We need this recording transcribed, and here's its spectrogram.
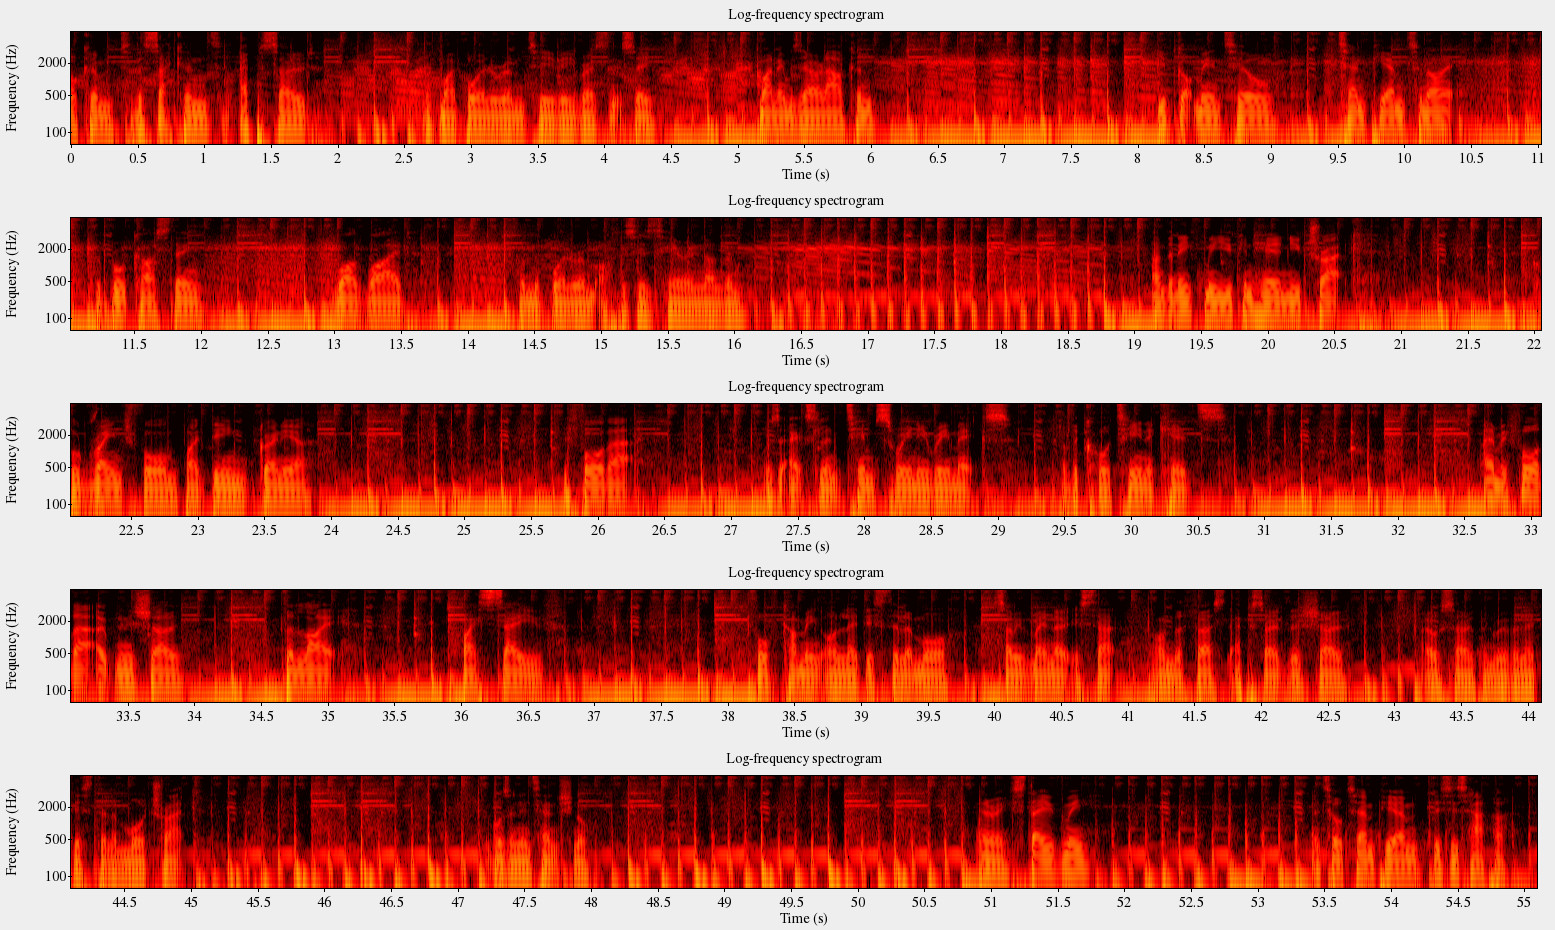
Welcome to the second episode of my Boiler Room TV residency. My name is Erol Alkan. You've got me until 10 pm tonight. We're broadcasting worldwide from the Boiler Room offices here in London. Underneath me, you can hear a new track called Rangeform by Dean Grenier. Before that was an excellent Tim Sweeney remix of the Cortina Kids. And before that, opening the show, The Light by Save, forthcoming on Lobster Theremin. Some of you may notice that on the first episode of the show, I also opened with a Lobster Theremin track. It wasn't intentional. Anyway, stay with me until 10 pm. This is Happa.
